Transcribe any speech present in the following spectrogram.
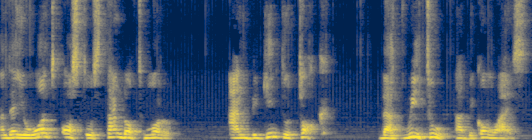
And then you want us to stand up tomorrow and begin to talk that we too have become wise.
